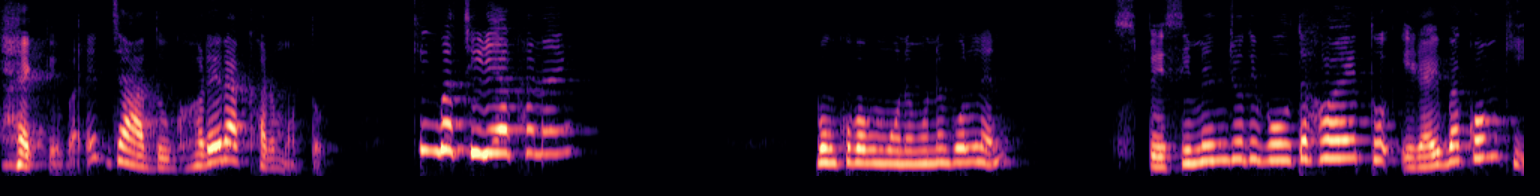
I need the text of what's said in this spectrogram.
একেবারে জাদুঘরে রাখার মতো, কিংবা চিড়িয়াখানায়? বঙ্কুবাবু মনে মনে বললেন, স্পেসিমেন যদি বলতে হয়, তো এরাই বা কম কি?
